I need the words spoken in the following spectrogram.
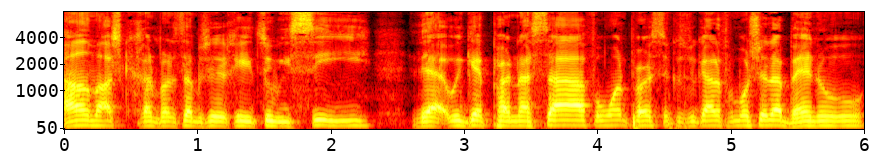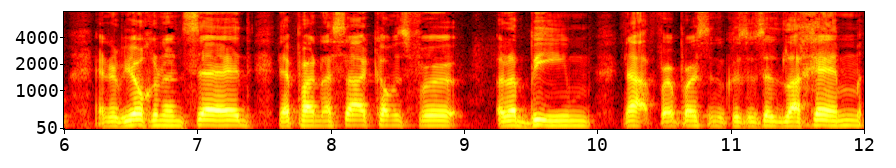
So we see that we get parnasa for one person because we got it from Moshe Rabbeinu, and Rabbi Yochanan said that parnasa comes for rabim, not for a person because it says lachem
